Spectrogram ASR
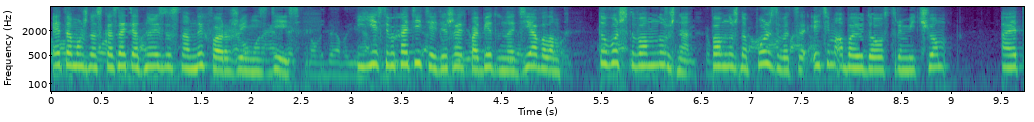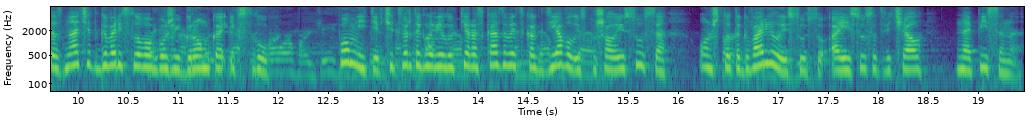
Это, можно сказать, одно из основных вооружений здесь. И если вы хотите одержать победу над дьяволом, то вот что вам нужно. Вам нужно пользоваться этим обоюдоострым мечом, а это значит говорить Слово Божье громко и вслух. Помните, в 4 главе Луки рассказывается, как дьявол искушал Иисуса. Он что-то говорил Иисусу, а Иисус отвечал «написано»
